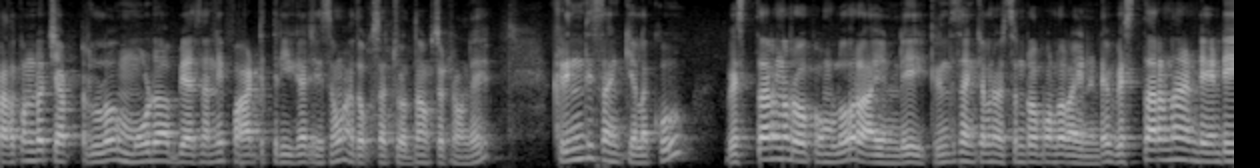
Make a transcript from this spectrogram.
పదకొండో చాప్టర్లో మూడో అభ్యాసాన్ని పార్ట్ త్రీగా చేసాం అది ఒకసారి చూద్దాం ఒకసారి చూడండి. క్రింది సంఖ్యలకు విస్తరణ రూపంలో రాయండి. క్రింది సంఖ్యలను విస్తరణ రూపంలో రాయండి. అంటే విస్తరణ అంటే ఏంటి?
